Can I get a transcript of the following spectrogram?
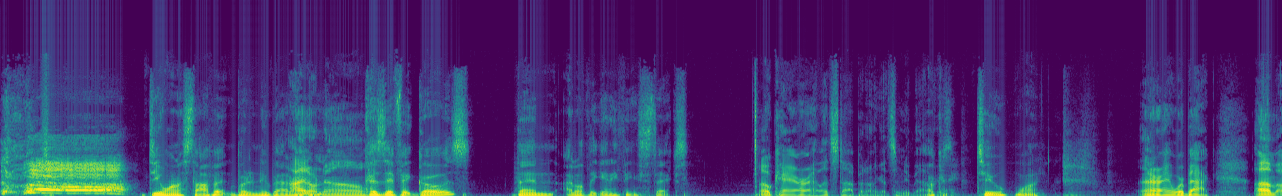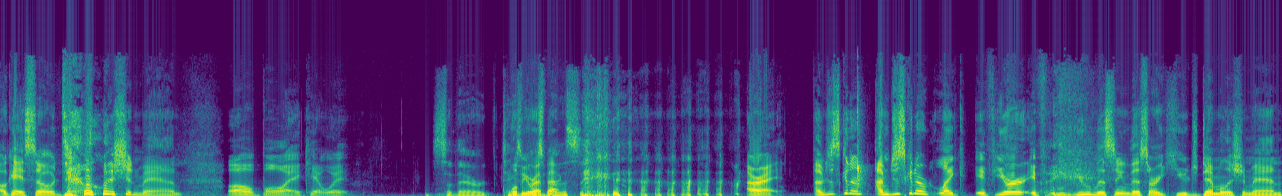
Do you want to stop it and put a new battery? I don't know. Because if it goes, then I don't think anything sticks. Okay, all right, let's stop it. I'll get some new batteries. Okay. Two, one. All right, we're back. Um, okay, so Demolition Man. Oh boy, I can't wait. So there. Takes We'll be right back. All right. I'm just gonna I'm just gonna like if you're if you listening to this are a huge Demolition Man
